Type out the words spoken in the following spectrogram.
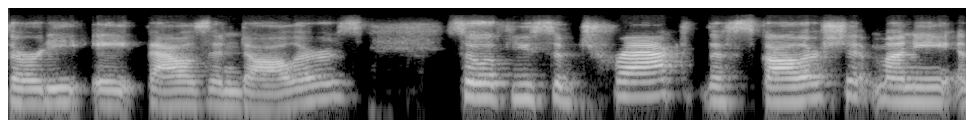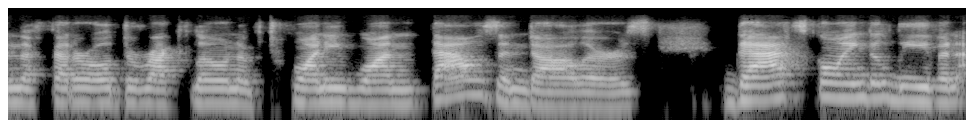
$38,000. So if you subtract the scholarship money and the federal direct loan of $21,000, that's going to leave an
